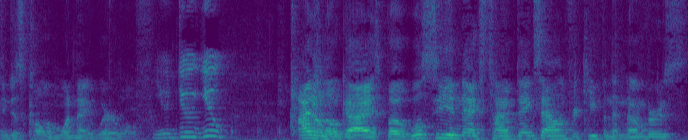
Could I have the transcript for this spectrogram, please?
and just call them One Night Werewolf. You do you. I don't know, guys, but we'll see you next time. Thanks, Alan, for keeping the numbers.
